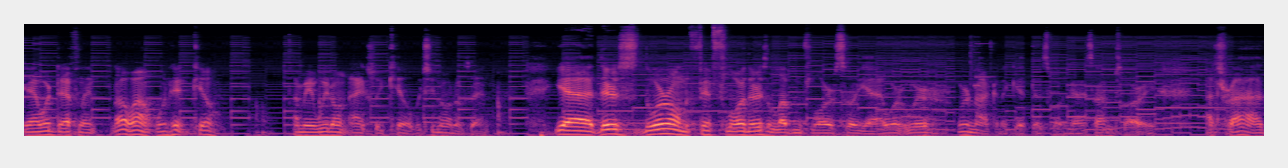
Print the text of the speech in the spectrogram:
Yeah, we're definitely. Oh wow, one hit kill. I mean, we don't actually kill, but you know what I'm saying. Yeah, there's we're on the fifth floor. There's 11 floors, so yeah, we're we're we're not gonna get this one, guys. I'm sorry. I tried.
